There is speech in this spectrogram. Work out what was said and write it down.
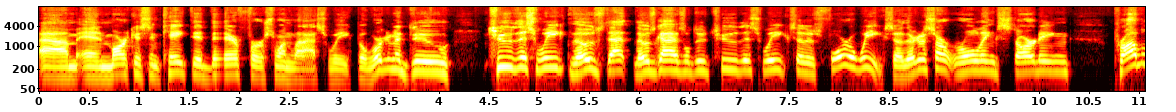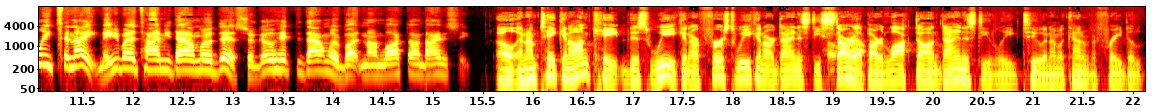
Um, and Marcus and Kate did their first one last week, but we're gonna do two this week. Those that those guys will do two this week. So there's four a week. So they're gonna start rolling starting probably tonight, maybe by the time you download this. So go hit the download button on Locked On Dynasty. Oh, and I'm taking on Kate this week in our first week in our Dynasty startup, oh, wow. our Locked On Dynasty League too. And I'm kind of afraid to,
